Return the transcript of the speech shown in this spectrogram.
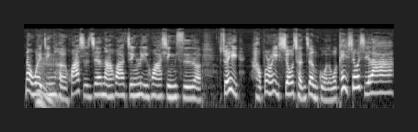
那我已经很花时间啊、花精力、花心思了，所以。好不容易修成正果了，我可以休息啦，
